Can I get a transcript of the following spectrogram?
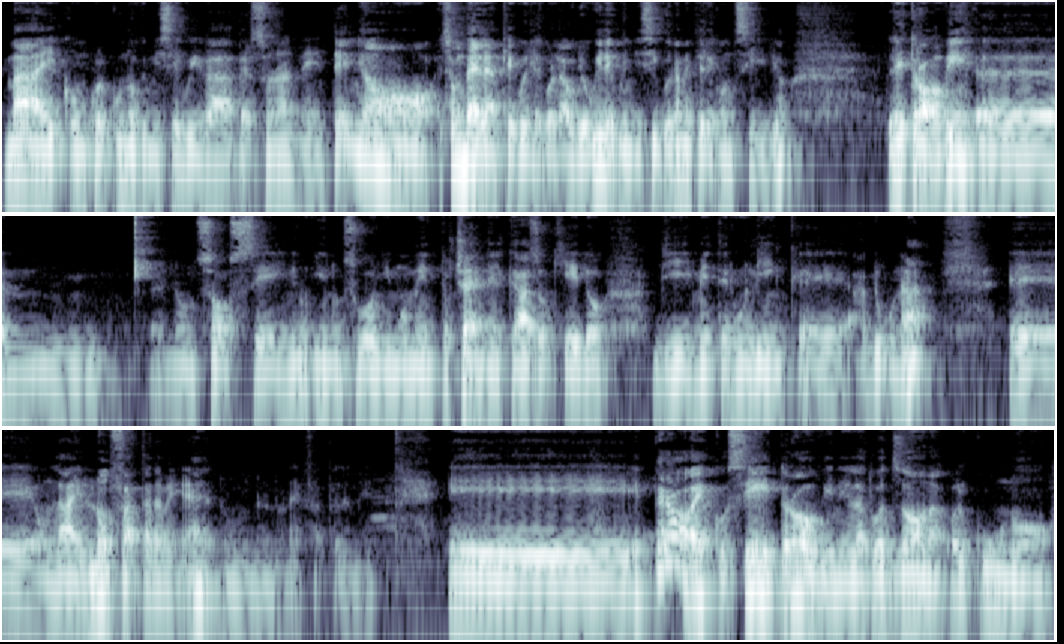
mai con qualcuno che mi seguiva personalmente. Sono belle anche quelle con le audioguide, quindi sicuramente le consiglio. Le trovi, ehm, non so se in, in, su ogni momento c'è, nel caso chiedo di mettere un link ad una eh, online, non fatta da me, eh, non, non, è fatta da me. E, e, però ecco, se trovi nella tua zona qualcuno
